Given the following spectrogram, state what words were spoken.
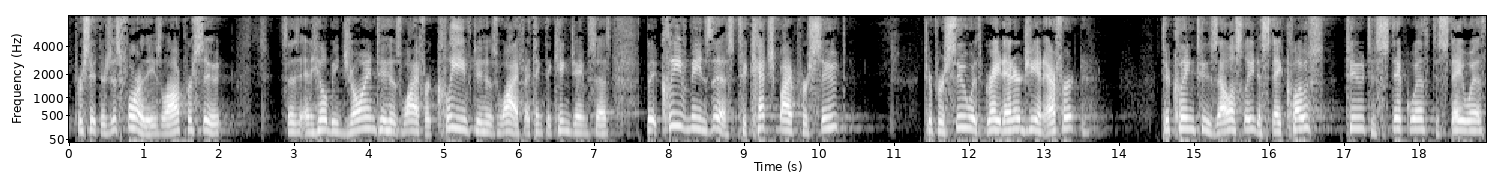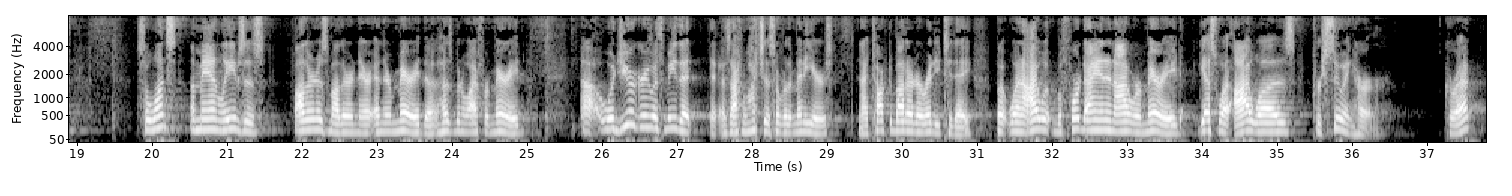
pursuit. There's just four of these. Law of pursuit it says, and he'll be joined to his wife or cleave to his wife. I think the King James says. But cleave means this to catch by pursuit, to pursue with great energy and effort, to cling to zealously, to stay close to, to stick with, to stay with. So once a man leaves his father and his mother and they're, and they're married, the husband and wife are married, uh, would you agree with me that as I've watched this over the many years, and I talked about it already today, but when I, before Diane and I were married, guess what? I was pursuing her. Correct?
